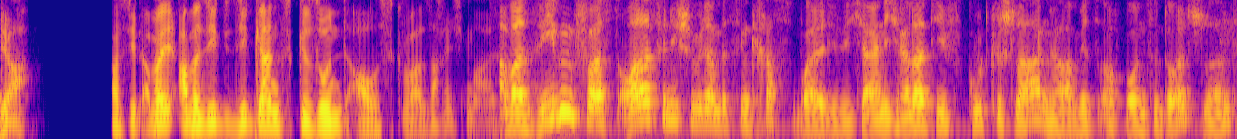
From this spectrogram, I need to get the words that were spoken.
Ja, passiert. Aber, aber sieht, sieht ganz gesund aus, sag ich mal. Aber sieben First Order finde ich schon wieder ein bisschen krass, weil die sich ja eigentlich relativ gut geschlagen haben, jetzt auch bei uns in Deutschland.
